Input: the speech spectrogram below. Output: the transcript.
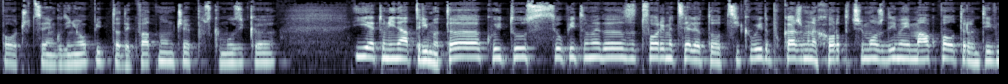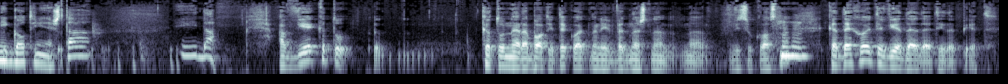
повече от 7 години опит, адекватно момче, пуска музика. И ето ни над тримата, които се опитваме да затвориме целият този цикъл и да покажем на хората, че може да има и малко по-алтернативни готини неща. И да. А вие като, като не работите, което нали, веднъж на, на високосна, mm-hmm. къде ходите вие да ядете и да пиете?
